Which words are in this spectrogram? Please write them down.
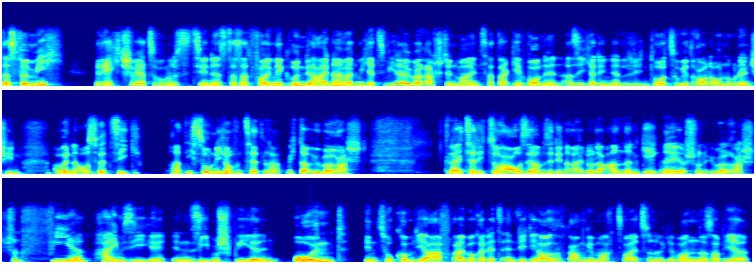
das für mich recht schwer zu prognostizieren ist. Das hat folgende Gründe. Heidenheim hat mich jetzt wieder überrascht in Mainz, hat da gewonnen. Also ich hatte ihnen ja natürlich ein Tor zugetraut, auch ein Unentschieden, aber einen Auswärtssieg hatte ich so nicht auf dem Zettel, hat mich da überrascht. Gleichzeitig zu Hause haben sie den einen oder anderen Gegner ja schon überrascht. Schon vier Heimsiege in sieben Spielen. Und Hinzu kommt, ja, Freiburg hat jetzt endlich die Hausaufgaben gemacht, 2 zu 0 gewonnen. Das habe ich ja,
